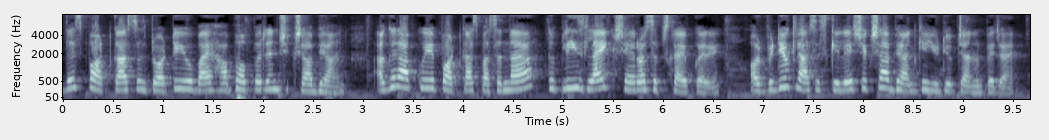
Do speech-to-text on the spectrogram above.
this podcast is brought you by Hubhopper Shiksha Abhiyan अगर आपको ये पॉडकास्ट पसंद आया तो प्लीज़ लाइक शेयर और सब्सक्राइब करें। और वीडियो क्लासेस के लिए शिक्षा अभियान के यूट्यूब चैनल पर जाएँ।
